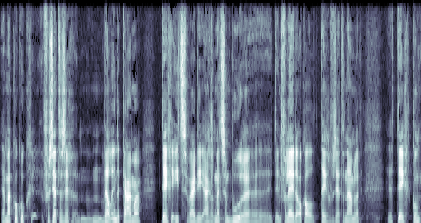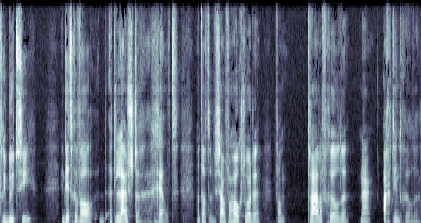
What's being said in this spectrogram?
Eh, Maar Koekoek verzette zich mm, wel in de Kamer tegen iets waar hij eigenlijk met zijn boeren eh, het in het verleden ook al tegen verzette, namelijk tegen contributie. In dit geval het luistergeld. Want dat zou verhoogd worden van 12 gulden naar 18 gulden.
